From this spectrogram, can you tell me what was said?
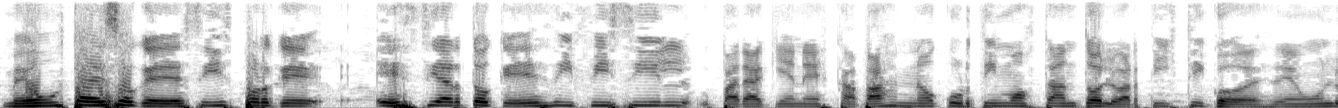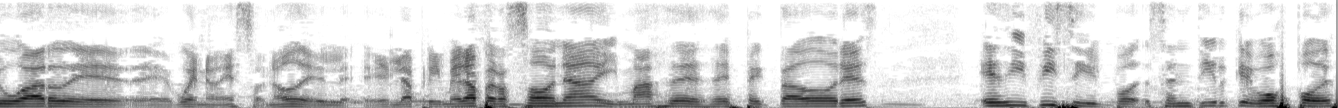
Me gusta eso que decís porque es cierto que es difícil para quienes capaz no curtimos tanto lo artístico desde un lugar de, bueno, eso, ¿no? De, la primera persona y más desde espectadores. Es difícil sentir que vos podés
